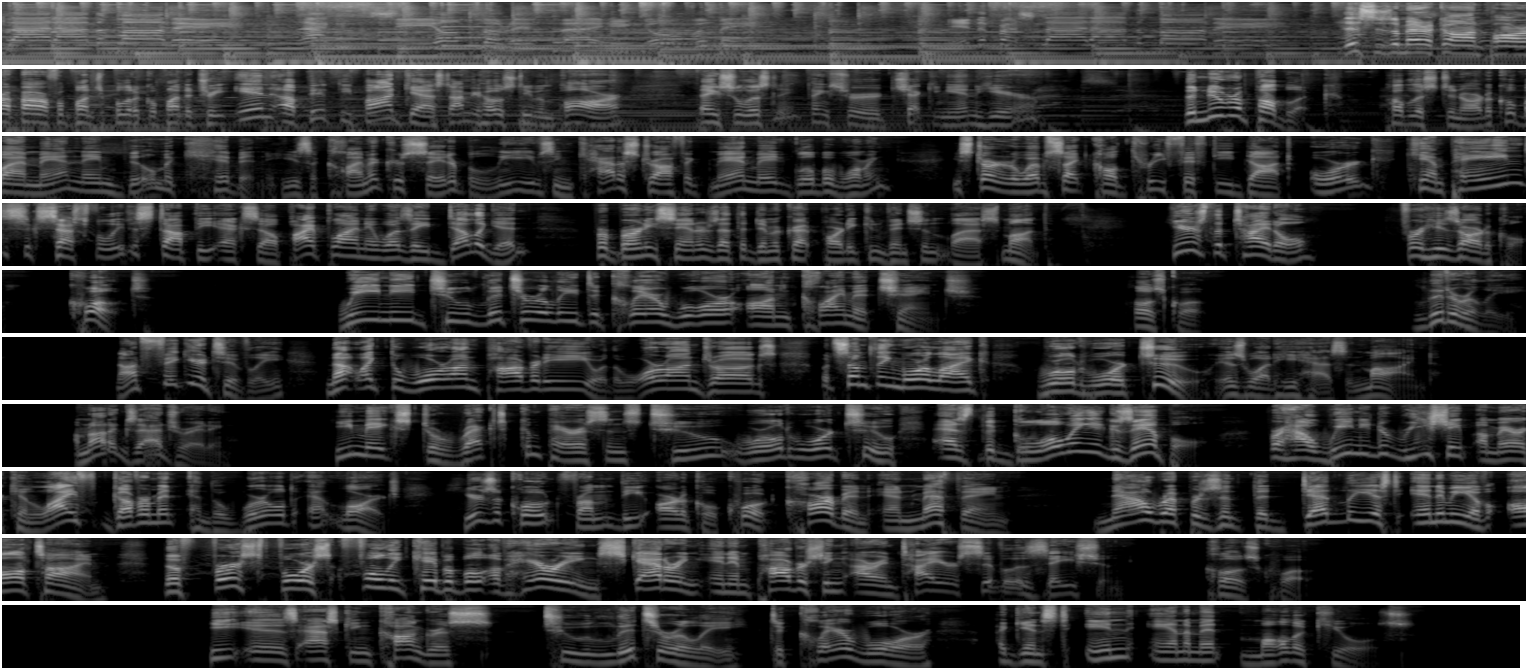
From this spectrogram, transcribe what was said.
of the morning, I can see your glory flying over me. In the first light of the morning. This is America on Par, a powerful punch of political punditry in a pithy podcast. I'm your host, Stephen Parr. Thanks for listening. Thanks for checking in here. The New Republic published an article by a man named Bill McKibben. He's a climate crusader, believes in catastrophic man made global warming. He started a website called 350.org, campaigned successfully to stop the XL pipeline, and was a delegate for Bernie Sanders at the Democrat Party convention last month. Here's the title for his article Quote, We need to literally declare war on climate change. Close quote. Literally, not figuratively, not like the war on poverty or the war on drugs, but something more like World War II is what he has in mind. I'm not exaggerating. He makes direct comparisons to World War II as the glowing example for how we need to reshape American life, government, and the world at large. Here's a quote from the article quote, carbon and methane now represent the deadliest enemy of all time, the first force fully capable of harrying, scattering, and impoverishing our entire civilization. Close quote. He is asking Congress to literally declare war against inanimate molecules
